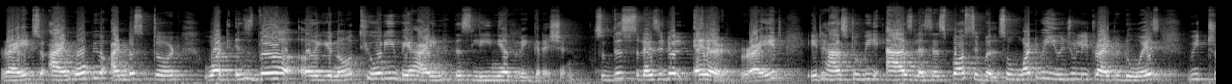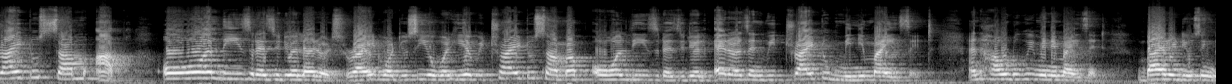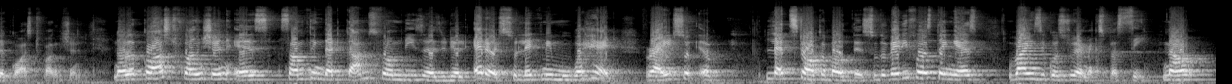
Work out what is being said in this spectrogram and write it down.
right? So i hope you understood what is the uh, you know theory behind this linear regression. So this residual error right it has to be as less as possible. So what we usually try to do is we try to sum up all these residual errors right? What you see over here we try to sum up all these residual errors and we try to minimize it and how do we minimize it by reducing the cost function. Now the cost function is something that comes from these residual errors. So let me move ahead, right? So uh, let's talk about this. So the very first thing is y is equals to mx plus c. Now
